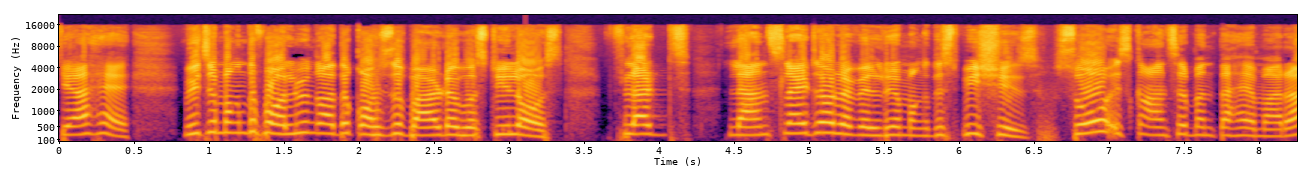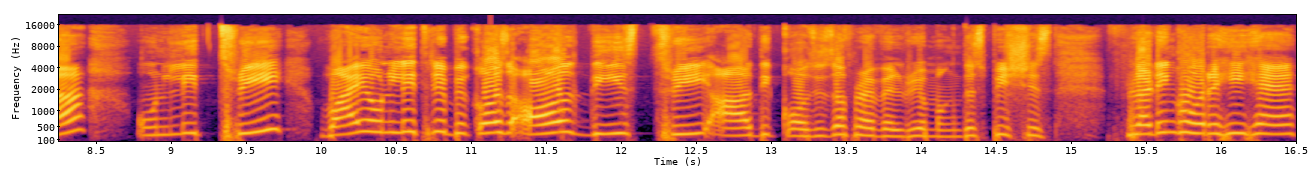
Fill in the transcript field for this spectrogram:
क्या है? Which among the following are the causes of biodiversity loss floods landslides और rivalry among the species so इसका आंसर बनता है हमारा only three why only three because all these three are the causes of rivalry among the species flooding हो रही है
